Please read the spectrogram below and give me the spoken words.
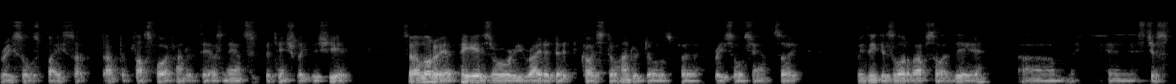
resource base up, up to plus five hundred thousand ounces potentially this year. So a lot of our peers are already rated at close to hundred dollars per resource ounce. So we think there's a lot of upside there, um, and it's just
